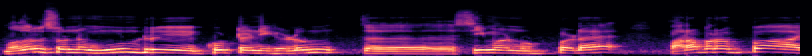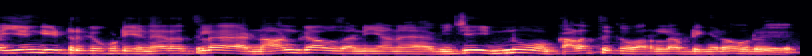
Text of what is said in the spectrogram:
முதல் சொன்ன மூன்று கூட்டணிகளும் சீமான் உட்பட பரபரப்பாக இயங்கிட்டு இருக்கக்கூடிய நேரத்தில் நான்காவது அணியான விஜய் இன்னும் களத்துக்கு வரல அப்படிங்கிற ஒரு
